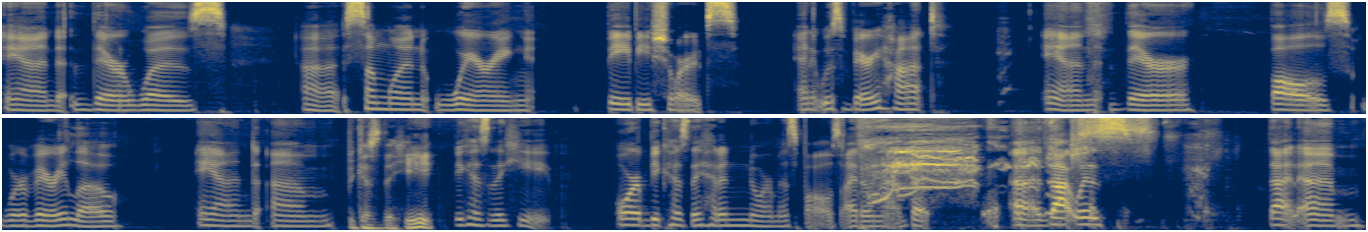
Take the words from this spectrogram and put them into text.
and there was uh, someone wearing baby shorts, and it was very hot, and their balls were very low, and um, Because of the heat. because of the heat or because they had enormous balls. I don't know, but uh, that was that um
